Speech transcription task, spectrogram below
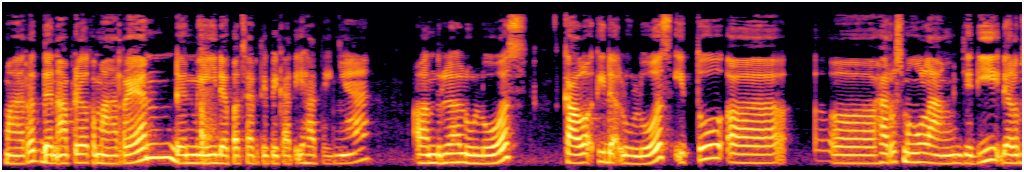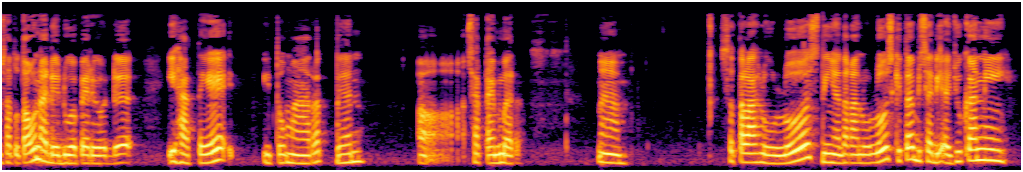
Maret dan April kemarin dan Mei dapat sertifikat IHT-nya. Alhamdulillah lulus. Kalau tidak lulus itu uh, uh, harus mengulang. Jadi dalam satu tahun ada dua periode IHT itu Maret dan uh, September. Nah setelah lulus dinyatakan lulus kita bisa diajukan nih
